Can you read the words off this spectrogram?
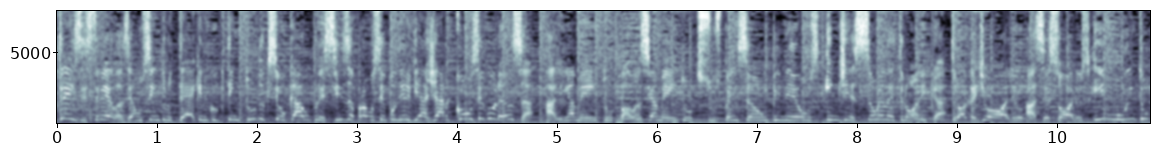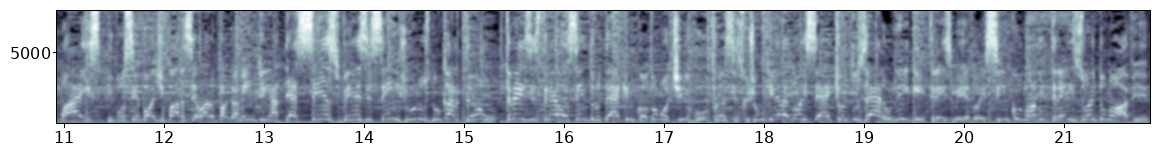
Três Estrelas é um centro técnico que tem tudo que seu carro precisa para você poder viajar com segurança: alinhamento, balanceamento, suspensão, pneus, injeção eletrônica, troca de óleo, acessórios e muito mais. E você pode parcelar o pagamento em até seis vezes sem juros no cartão. Três Estrelas Centro Técnico Automotivo. Francisco Junqueira 2780. Ligue 3625 9389.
